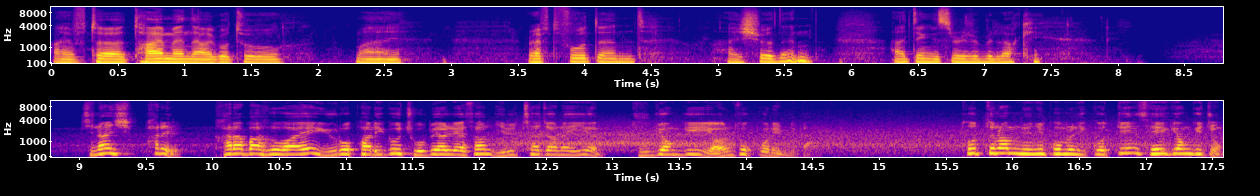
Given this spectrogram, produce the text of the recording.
The time and I go to my left foot and I shoot and I think it's really lucky. 지난 18일 카라바흐와의 유로파리그 조별 예선 1차전에 이은 두 경기 연속골입니다. 토트넘 유니폼을 입고 뛴 3경기 중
